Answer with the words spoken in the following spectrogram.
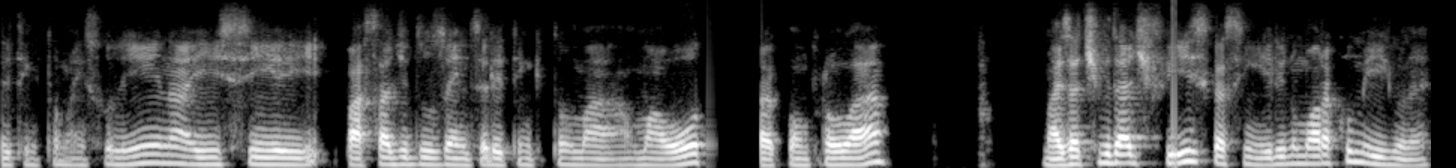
Ele tem que tomar insulina, e se passar de 200, ele tem que tomar uma outra controlar. Mas atividade física, assim, ele não mora comigo, né?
